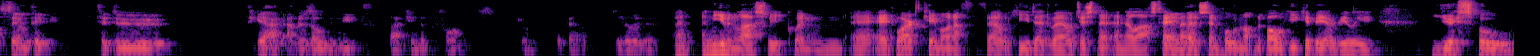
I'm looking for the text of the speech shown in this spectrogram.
for Celtic to do to get a, a result, they need that kind of performance from Dembele. They really do. And, and even last week when uh, Edouard came on, I felt he did well just in, in the last 10 Yeah, minutes and holding up the ball. He could be a really useful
